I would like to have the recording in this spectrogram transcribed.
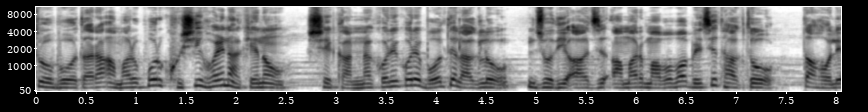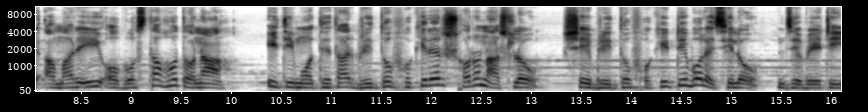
তবুও তারা আমার উপর খুশি হয় না কেন? সে কান্না করে করে বলতে লাগল, যদি আজ আমার মা বাবা বেঁচে থাকতো তাহলে আমার এই অবস্থা হতো না। ইতিমধ্যে তার বৃদ্ধ ফকিরের স্মরণ আসলো। সেই বৃদ্ধ ফকিরটি বলেছিল যে, বেটি,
